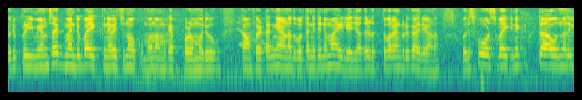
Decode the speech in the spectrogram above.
ഒരു പ്രീമിയം സെഗ്മെന്റ് ബൈക്കിനെ വെച്ച് നോക്കുമ്പോൾ നമുക്ക് എപ്പോഴും ഒരു കംഫർട്ട് തന്നെയാണ്. അതുപോലെ തന്നെ ഇതിന്റെ മൈലേജ് അത് എടുത്ത് പറയേണ്ട ഒരു കാര്യമാണ്. ഒരു സ്പോർട്സ് ബൈക്കിന് കിട്ടാവുന്നതിൽ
